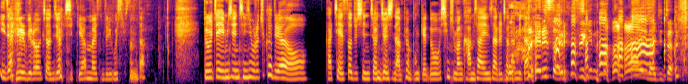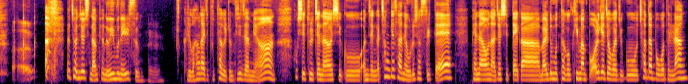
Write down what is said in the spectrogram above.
이 자리를 빌어 전지현 씨께 한 말씀 드리고 싶습니다. 둘째 임신 진심으로 축하드려요. 같이 애써주신 전지현 씨 남편분께도 심심한 감사 인사를 전합니다. 애를 써, 애를 쓰긴. 아이, 나 진짜. 전지현 씨 남편 의문의 1승. 네. 그리고 한 가지 부탁을 좀 드리자면 혹시 둘째 낳으시고 언젠가 청계산에 오르셨을 때 배 나온 아저씨 떼가 말도 못하고 귀만 뻘개져가지고 쳐다보고 들랑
